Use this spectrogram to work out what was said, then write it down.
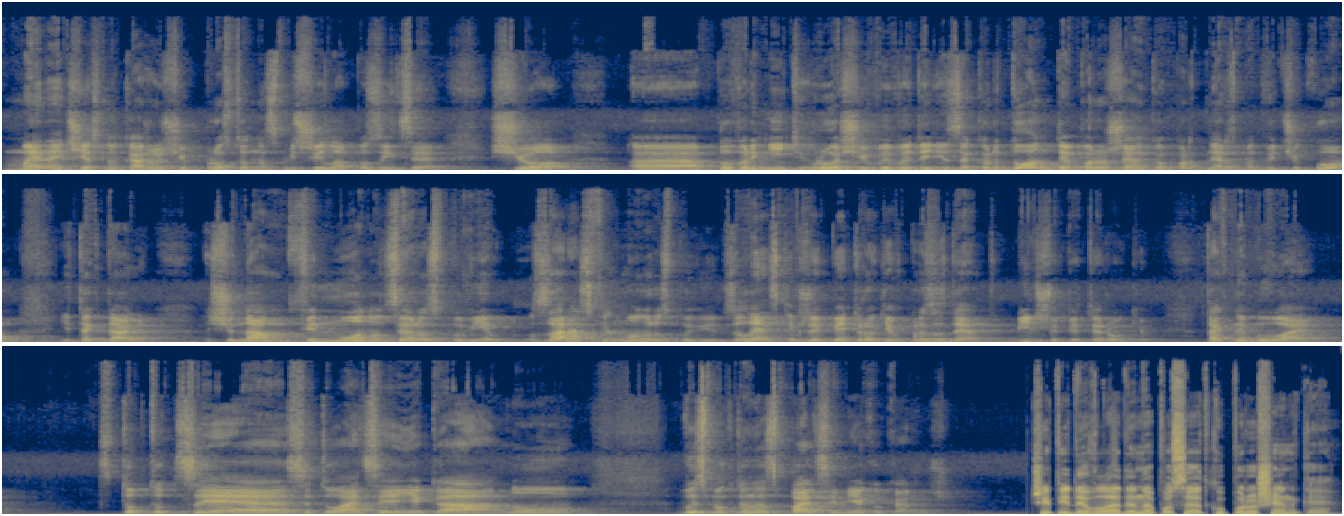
Мене, чесно кажучи, просто насмішила позиція, що е, поверніть гроші, виведені за кордон, де Порошенко партнер з Медведчуком і так далі. Що нам Фінмон це розповів. Зараз Фінмон розповів. Зеленський вже 5 років президент, більше 5 років. Так не буває. Тобто, це ситуація, яка ну висмокнена з пальцем, м'яко кажучи. Чи піде влада на посадку Порошенка?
